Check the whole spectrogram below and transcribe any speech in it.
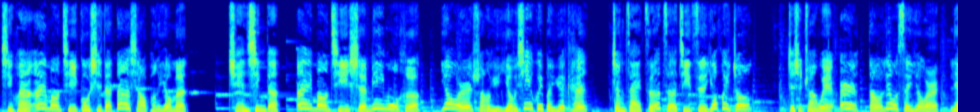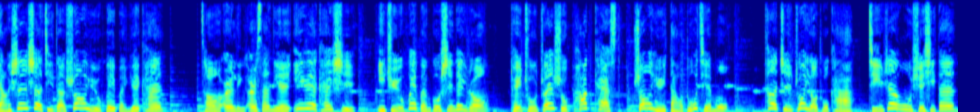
喜欢爱梦奇故事的大小朋友们，全新的《爱梦奇神秘木盒》幼儿双语游戏绘本月刊正在泽泽集资优惠中。这是专为二到六岁幼儿量身设计的双语绘本月刊，从二零二三年一月开始，依据绘本故事内容推出专属 Podcast 双语导读节目、特制桌游图卡及任务学习单。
